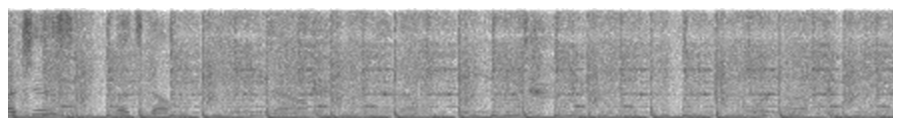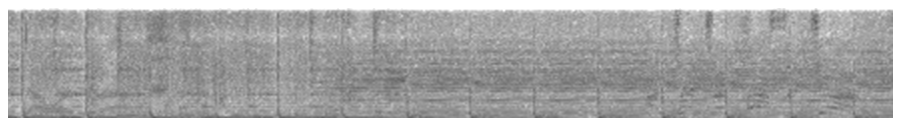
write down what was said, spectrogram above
Crunches. Let's go. Down and up. Down. Or up and down wherever you're at. Attention passengers!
